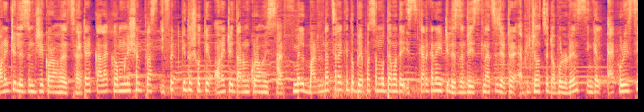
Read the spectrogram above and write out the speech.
অনেকটাই লেজেন্ডারি করা হয়েছে। এটার কালার কম্বিনেশন প্লাস ইফেক্ট কিন্তু সত্যি অনেকটাই দারুণ করা হয়েছে। আর ফিমেল বান্ডিলটা ছাড়া কিন্তু ব্যবসার মধ্যে আমাদের স্কার গানে একটি লেজেন্ডারি স্কিন আছে, যেটার অ্যাবিলিটি হচ্ছে ডবল রেঞ্জ সিঙ্গেল অ্যাকুরেসি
